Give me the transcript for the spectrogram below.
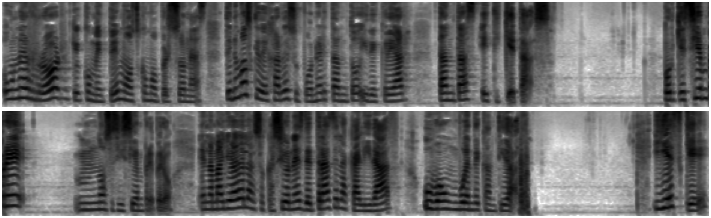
un error que cometemos como personas. Tenemos que dejar de suponer tanto y de crear tantas etiquetas. Porque siempre, no sé si siempre, pero en la mayoría de las ocasiones, detrás de la calidad hubo un buen de cantidad. Y es que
